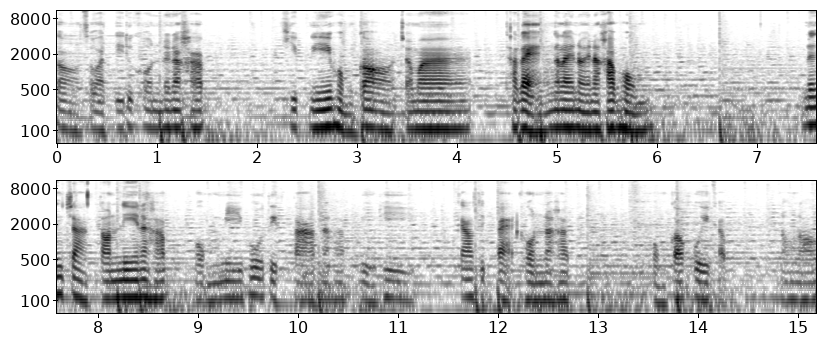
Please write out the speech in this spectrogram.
ก็สวัสดีทุกคนด้วยนะครับ คลิปนี้ผมก็จะมาแถลงอะไรหน่อยนะครับผม เนื่องจากตอนนี้นะครับ ผมมีผู้ติดตามนะครับอยู่ที่ 98 คนนะครับ ผมก็คุยกับน้อง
